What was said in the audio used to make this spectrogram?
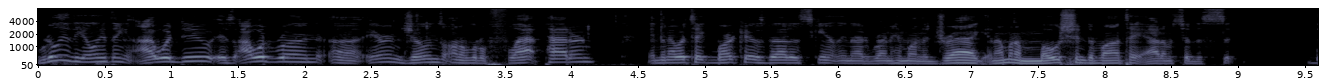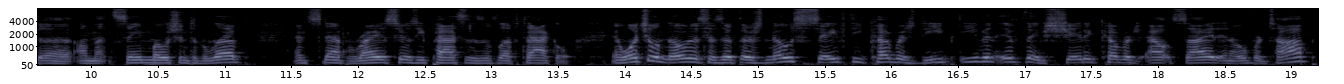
really the only thing I would do is I would run uh, Aaron Jones on a little flat pattern. And then I would take Marquez Valdes-Scantling and I'd run him on a drag. And I'm going to motion Davante Adams to the, the on that same motion to the left and snap right as soon as he passes his left tackle. And what you'll notice is if there's no safety coverage deep, even if they've shaded coverage outside and over top,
